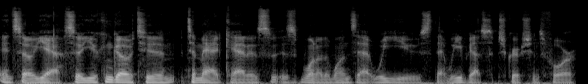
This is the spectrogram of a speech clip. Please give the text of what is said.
and so yeah, so you can go to to MadCAD is is one of the ones that we use that we've got subscriptions for.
